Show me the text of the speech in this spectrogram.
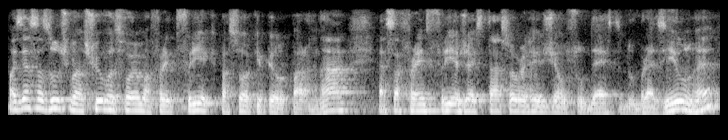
Mas essas últimas chuvas foi uma frente fria que passou aqui pelo Paraná. Essa frente fria já está sobre a região sudeste do Brasil, né?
